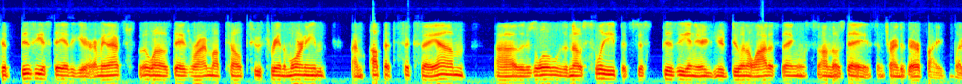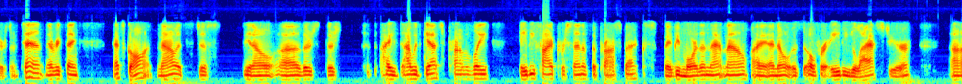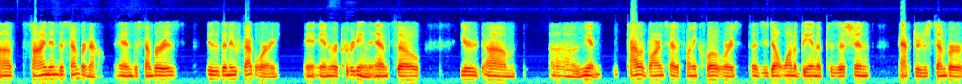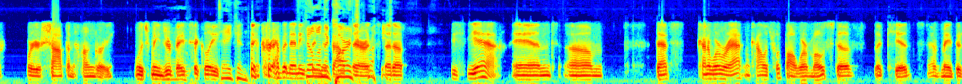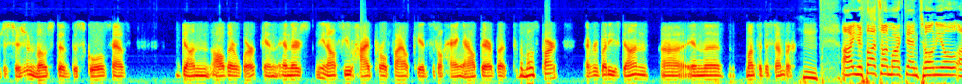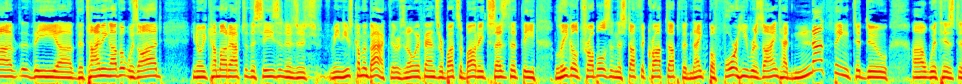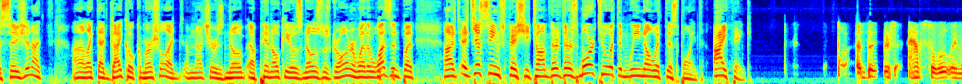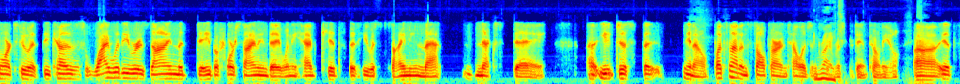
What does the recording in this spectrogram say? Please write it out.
the busiest day of the year. I mean, that's one of those days where I'm up till two, three in the morning. I'm up at six a.m. Uh, there's little to no sleep. It's just busy, and you're you're doing a lot of things on those days and trying to verify letters of intent and everything. That's gone now. It's just you know, uh, there's there's I I would guess probably 85% of the prospects, maybe more than that now. I, I know it was over 80 last year. Uh, signed in December now, and December is is the new February in, in recruiting, and so you're. Um, uh, yeah, Tyler Barnes had a funny quote where he said, "You don't want to be in a position after December where you're shopping hungry." which means you're basically taking grabbing anything Filling that's the cart, out there right. instead of yeah, and um, that's kind of where we're at in college football, where most of the kids have made their decision. Most of the schools have done all their work, and and there's you know a few high profile kids that'll hang out there, but for the most part, everybody's done uh, in the month of December. Hmm. Uh, your thoughts on Mark Dantonio? Uh, the uh, the timing of it was odd you know, he'd come out after the season and just, I mean, he was coming back. There's no ifs, ands, or buts about it. He says that the legal troubles and the stuff that cropped up the night before he resigned had nothing to do uh, with his decision. I uh, like that Geico commercial. I, am not sure his no, uh, Pinocchio's nose was growing or whether it wasn't, but uh, it just seems fishy, Tom. There, there's more to it than we know at this point, I think. Uh, there's absolutely more to it because why would he resign the day before signing day when he had kids that he was signing that next day? Uh, you just, uh, you know, let's not insult our intelligence, right. here, Mr. Dantonio. Uh, it's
